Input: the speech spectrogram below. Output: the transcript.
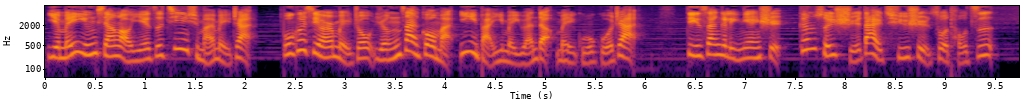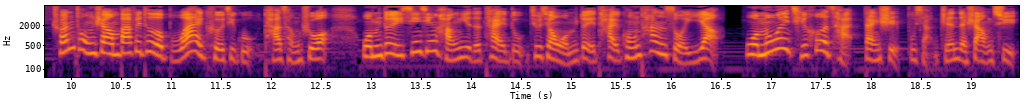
也没影响老爷子继续买美债。伯克希尔每周仍在购买一百亿美元的美国国债。第三个理念是跟随时代趋势做投资。传统上，巴菲特不爱科技股。他曾说：“我们对新兴行业的态度，就像我们对太空探索一样，我们为其喝彩，但是不想真的上去。”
